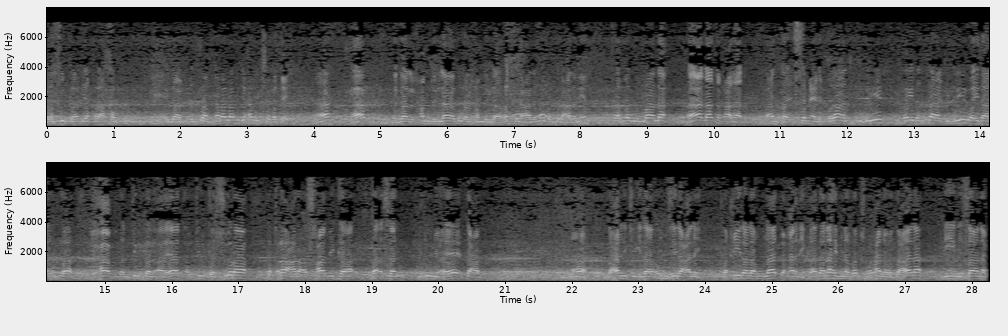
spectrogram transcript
الرسول كان يقرأ خلفه. إذا الإنسان قرأ لابد يحرك شفتيه ها؟ ها؟ فقال الحمد لله يقول الحمد لله رب العالمين رب العالمين. فقال الله. لا ها؟ لا تفعل هذا. فأنت استمع لقراءة جبريل فإذا انتهى جبريل وإذا أنت حافظا تلك الآيات أو تلك السورة تقرا على أصحابك راسا بدون إيه؟ تعب. آه يحرك إذا أنزل عليه. فقيل له لا تحرك. هذا نهي من الرب سبحانه وتعالى. به لسانك.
